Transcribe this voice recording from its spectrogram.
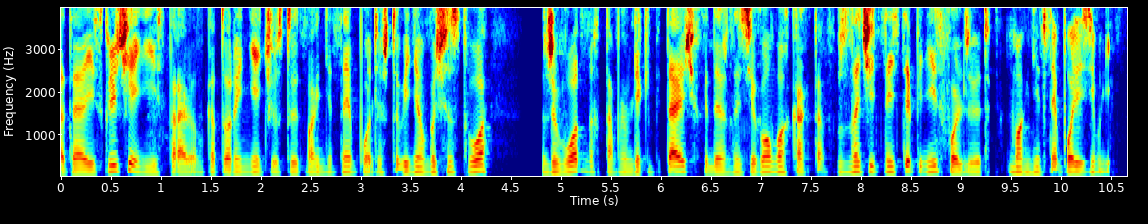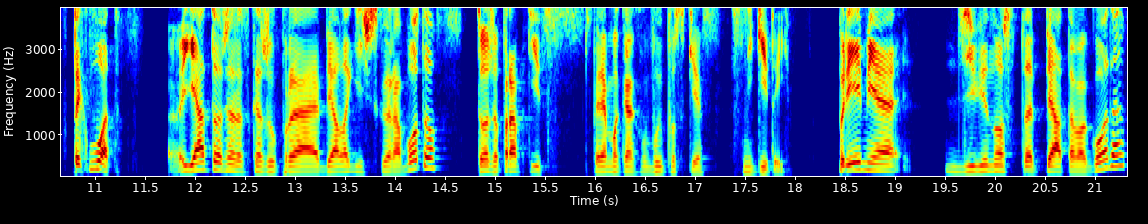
это исключение из правил, которые не чувствуют магнитное поле, что, видимо, большинство животных, там, млекопитающих и даже насекомых как-то в значительной степени используют магнитное поле Земли. Так вот, я тоже расскажу про биологическую работу, тоже про птиц, прямо как в выпуске с Никитой. Премия 95 -го года,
